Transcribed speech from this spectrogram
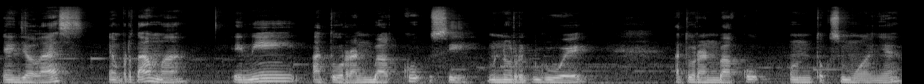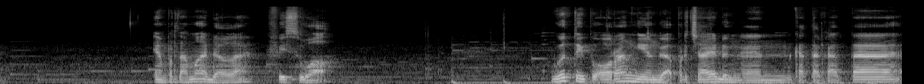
Yang jelas, yang pertama ini aturan baku sih menurut gue, aturan baku untuk semuanya. Yang pertama adalah visual gue tipe orang yang gak percaya dengan kata-kata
